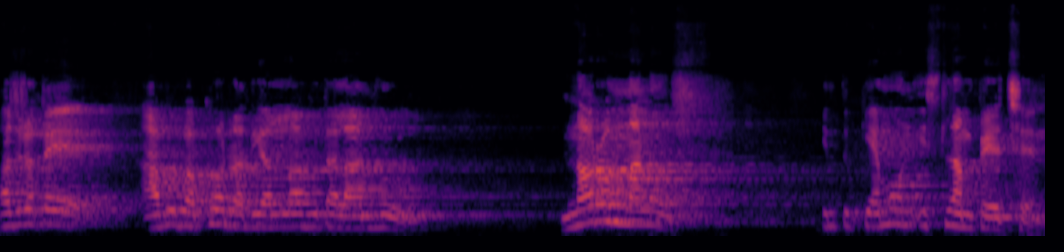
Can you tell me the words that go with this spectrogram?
হজরতে আবু বকর রদি আল্লাহ তালাহু নরম মানুষ কিন্তু কেমন ইসলাম পেয়েছেন?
